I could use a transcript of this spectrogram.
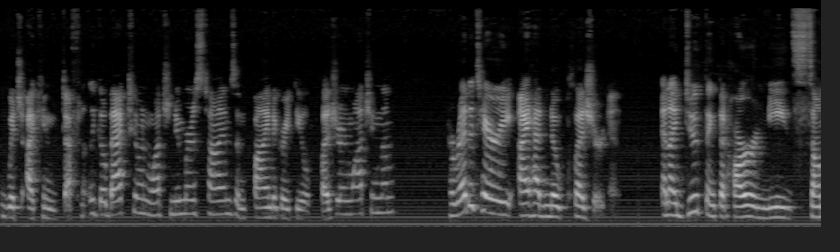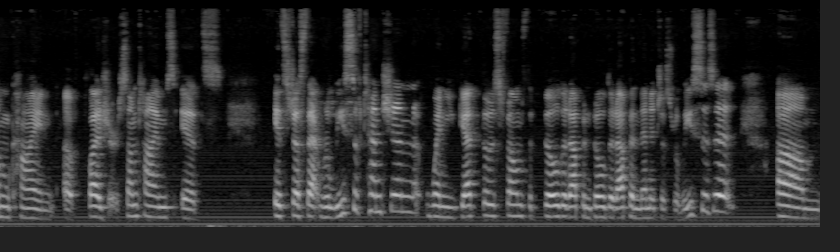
which I can definitely go back to and watch numerous times and find a great deal of pleasure in watching them. Hereditary, I had no pleasure in. And I do think that horror needs some kind of pleasure. Sometimes it's it's just that release of tension when you get those films that build it up and build it up and then it just releases it. Um,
